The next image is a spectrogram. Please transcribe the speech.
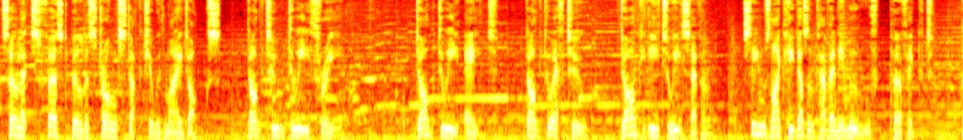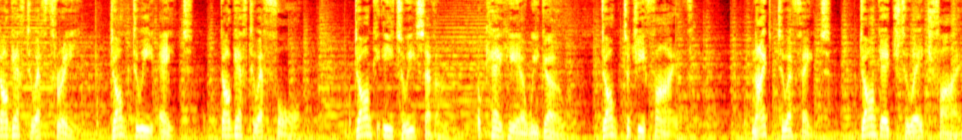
So let's first build a strong structure with my dogs. Dog 2 to e3. Dog to e8. Dog to f2. Dog e to e7. Seems like he doesn't have any move, perfect. Dog f to f3. Dog to e8. Dog f to f4. Dog e to e7. Okay here we go. Dog to g5. Knight to f8. Dog h to h5.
